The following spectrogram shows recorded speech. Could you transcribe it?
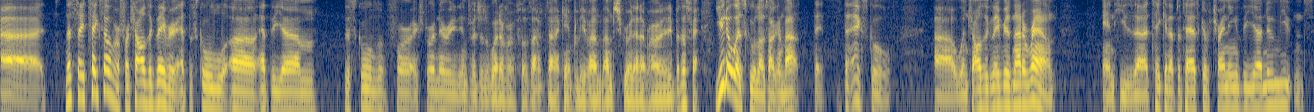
uh, let's say takes over for Charles Xavier at the school uh, at the um, the school for extraordinary individuals, whatever. So I, I can't believe I'm, I'm screwing that up already, but that's fair. You know what school I'm talking about? The, the X school. Uh, when Charles Xavier is not around, and he's uh, taking up the task of training the uh, new mutants.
